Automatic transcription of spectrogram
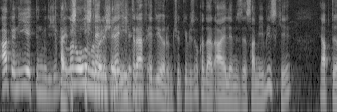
Aferin iyi ettin mi diyecekler. hayır, Lan olur mu böyle şey diyecekler. itiraf ediyorum. Çünkü biz o kadar ailemizde samimiz ki yaptığım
